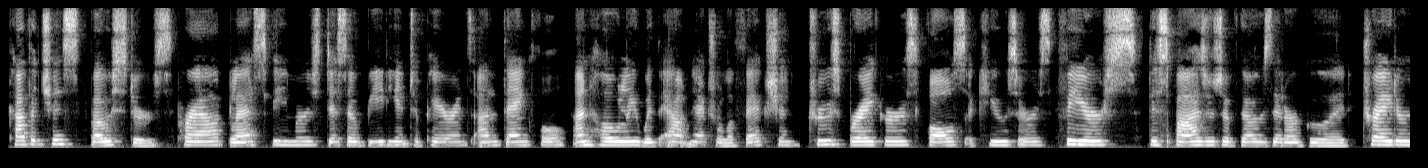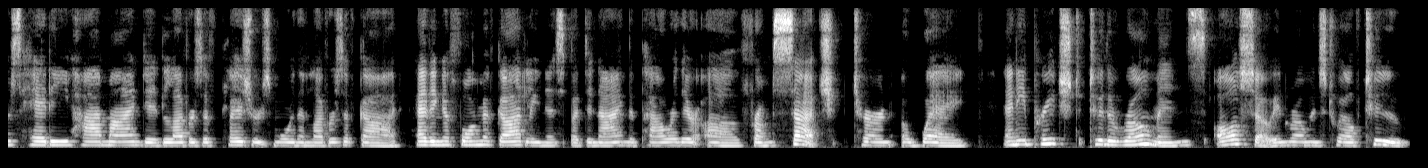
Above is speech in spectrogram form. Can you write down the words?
covetous, boasters, proud, blasphemers, disobedient to parents, unthankful, unholy, without natural affection, truce breakers, false accusers, fierce, despisers of those that are good, traitors, heady, high minded, lovers of pleasures more than lovers of God, having a form of godliness but denying the power thereof, from such turn away. And he preached to the Romans also in Romans 12 2.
